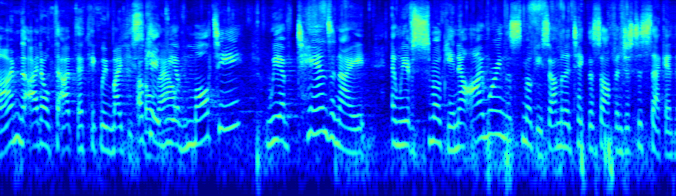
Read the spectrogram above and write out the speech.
I'm, I don't, th- I think we might be sold Okay, out. we have multi, we have tanzanite, and we have smoky. Now, I'm wearing the smoky, so I'm gonna take this off in just a second.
